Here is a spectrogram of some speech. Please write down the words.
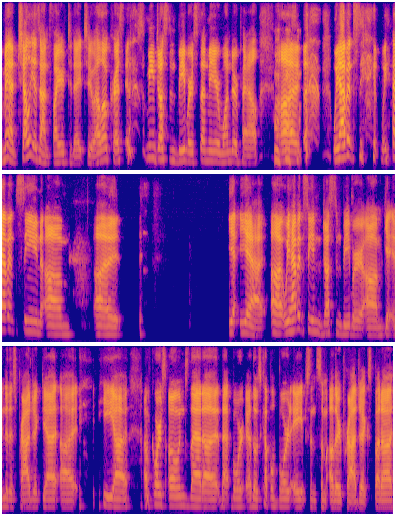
man, Shelly is on fire today too. Hello, Chris. It's me, Justin Bieber. Send me your Wonder Pal. Uh, we haven't seen we haven't seen um uh yeah, yeah. Uh, we haven't seen Justin Bieber um, get into this project yet. Uh, he, uh, of course, owns that uh, that board, uh, those couple Bored Apes, and some other projects. But uh,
